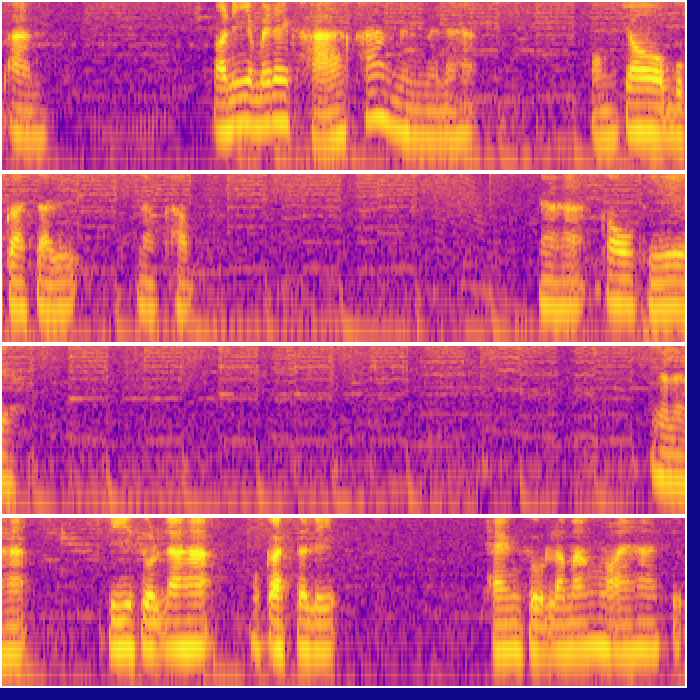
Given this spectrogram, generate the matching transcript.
150 อัน ตอนนี้ยังไม่ได้ขาข้างหนึ่งเลยนะฮะ ของเจ้าบุกาซารินะครับ นะฮะก็โอเคนี่แหละฮะดีสุดแล้วฮะบุกาสลิแพงสุดละมั้งร้อยห้าสิบ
